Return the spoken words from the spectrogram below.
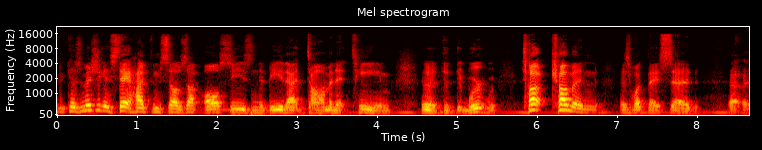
because Michigan State hyped themselves up all season to be that dominant team. Uh, we're, we're, Tuck coming is what they said. Uh,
